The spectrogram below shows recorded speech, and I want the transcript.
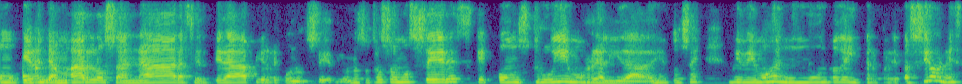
como quieran llamarlo, sanar, hacer terapia y reconocerlo. Nosotros somos seres que construimos realidades, entonces vivimos en un mundo de interpretaciones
